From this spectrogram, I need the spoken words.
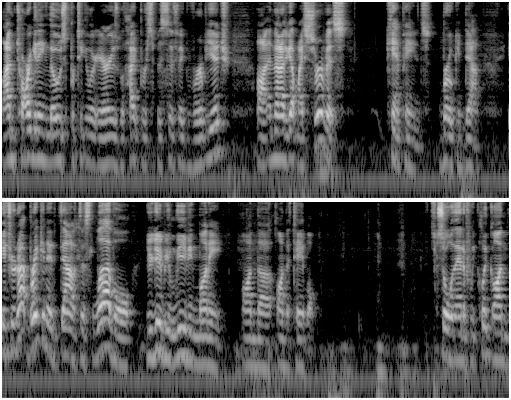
I'm targeting those particular areas with hyper specific verbiage. Uh, and then I've got my service campaigns broken down. If you're not breaking it down at this level, you're going to be leaving money on the on the table. So then, if we click on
